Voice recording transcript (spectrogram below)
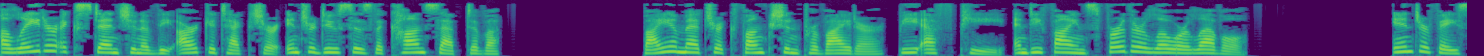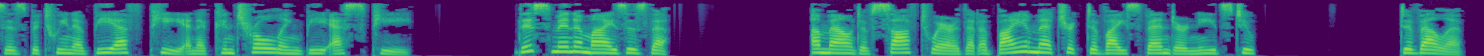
A later extension of the architecture introduces the concept of a biometric function provider BFP and defines further lower level interfaces between a BFP and a controlling BSP. This minimizes the amount of software that a biometric device vendor needs to develop,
